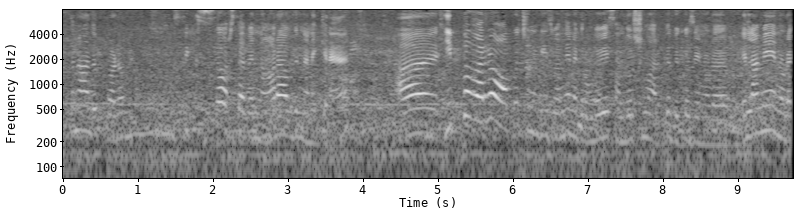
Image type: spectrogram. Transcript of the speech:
எத்தனாவது படம்? சிக்ஸ் ஆர் செவன் ஆறாவதுன்னு நினைக்கிறேன். இப்போ வர்ற ஆப்பர்ச்சுனிட்டிஸ் வந்து எனக்கு ரொம்பவே சந்தோஷமாக இருக்குது பிகாஸ் என்னோட எல்லாமே என்னோட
